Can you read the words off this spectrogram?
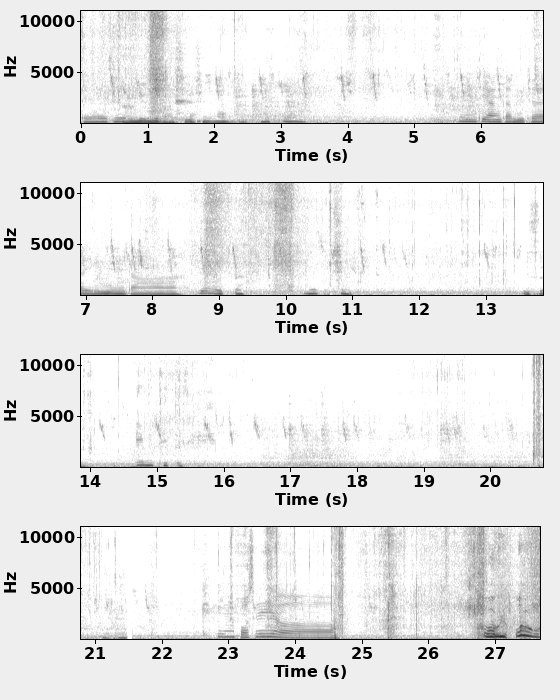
돼지. 장입니다. 시신은 인디안 감자입니다. 얘가 있다. 얘 조심. 있어. 이 밑에 있다. 캐 보세요. 어이, 어이,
